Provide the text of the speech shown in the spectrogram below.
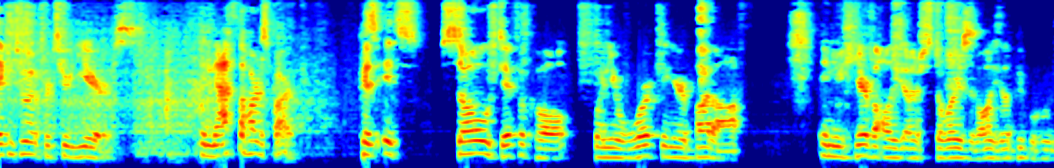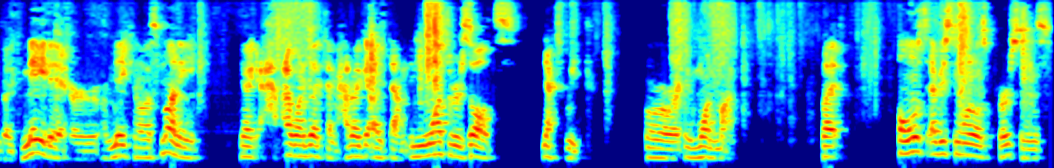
sticking to it for two years. And that's the hardest part because it's so difficult when you're working your butt off and you hear about all these other stories of all these other people who like made it or are making all this money you're like, I want to be like them. How do I get like them? And you want the results next week or in one month. But almost every single one of those persons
